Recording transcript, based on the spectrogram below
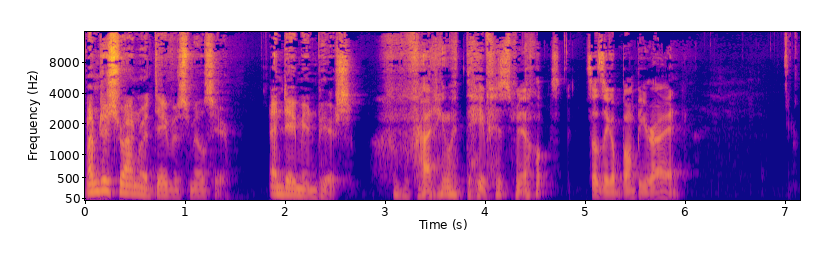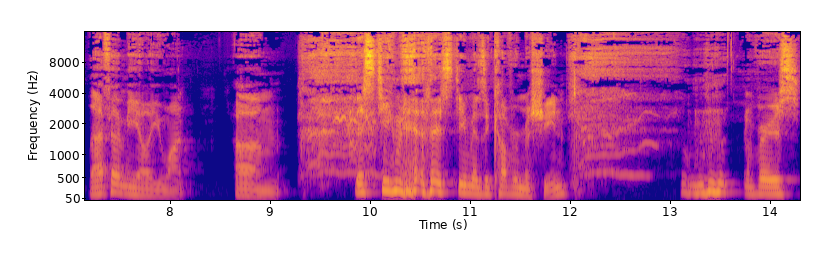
I'm just riding with Davis Mills here and Dameon Pierce. Riding with Davis Mills sounds like a bumpy ride. Laugh at me all you want. Um, this team, this team is a cover machine. Versus,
